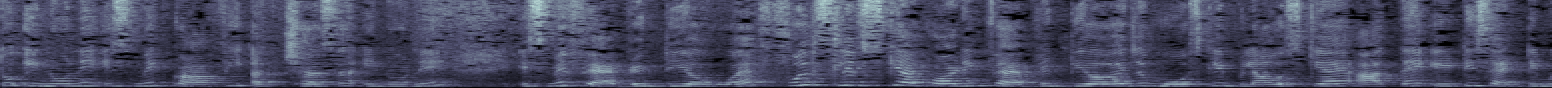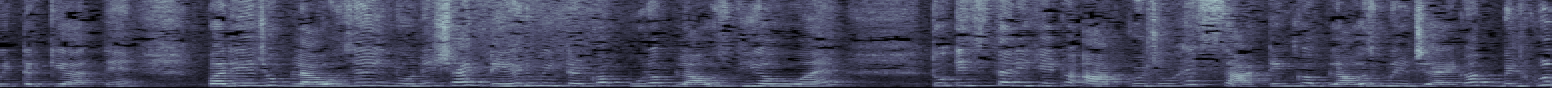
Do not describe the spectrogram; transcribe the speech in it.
तो इन्होंने इसमें काफ़ी अच्छा सा इन्होंने इसमें फैब्रिक दिया हुआ है। फुल स्लीव्स के अकॉर्डिंग फैब्रिक दिया हुआ है जो मोस्टली ब्लाउज क्या है, आते हैं एटी सेंटीमीटर के आते हैं, पर ये जो ब्लाउज है, इन्होंने शायद डेढ़ मीटर का पूरा ब्लाउज दिया हुआ है। तो इस तरीके का आपको जो है स्टार्टिंग का ब्लाउज मिल जाएगा। बिल्कुल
